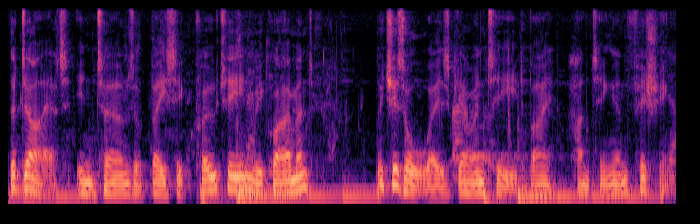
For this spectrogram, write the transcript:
the diet in terms of basic protein requirement which is always guaranteed by hunting and fishing.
